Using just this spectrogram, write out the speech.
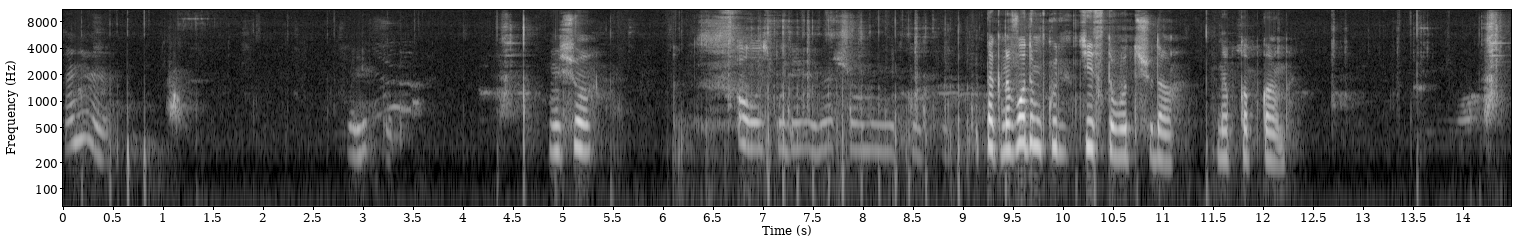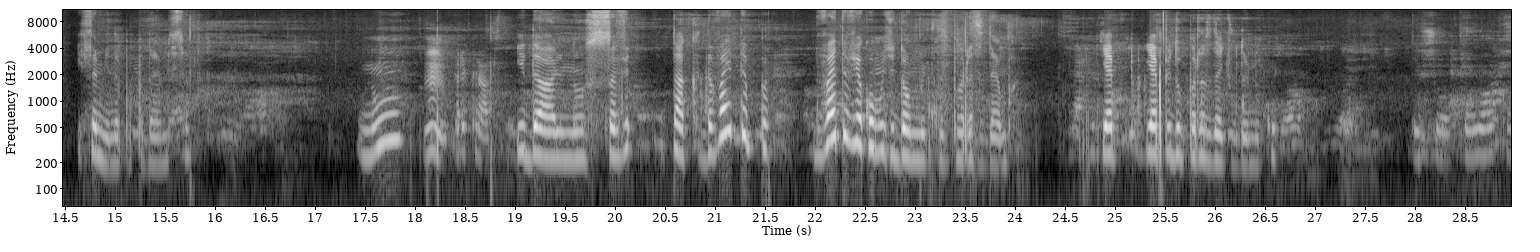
Саня. Валік тут. ну що? О, господи, на що мені тут? Так, наводимо культиста от сюди, на капкан. І самі не попадаємося. Ну, Ммм, прекрасно. ідеально. Сові... Так, давайте п- давайте в якомусь домику перездемо. Я, я піду перездати в домику. Ти що, полака?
